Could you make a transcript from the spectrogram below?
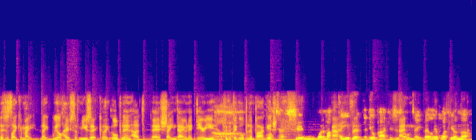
this is like in my like wheelhouse of music. Like the opening had uh, Shinedown, I Dare You for the big opening package. What a tune! One of my favourite video packages of all time. Billy, I'm with you on that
